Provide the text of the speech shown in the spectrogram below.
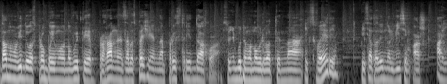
В даному відео спробуємо оновити програмне забезпечення на пристрої Dahua. Сьогодні будемо оновлювати на XVR 5108HI.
